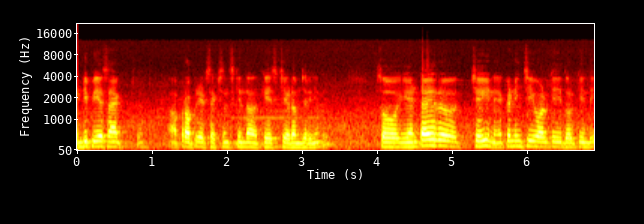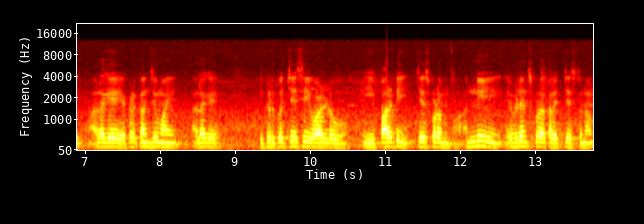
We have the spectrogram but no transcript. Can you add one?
ఎన్డీపీఎస్ యాక్ట్ అప్రాప్రియేట్ సెక్షన్స్ కింద కేసు చేయడం జరిగింది. సో ఈ ఎంటైర్ చైన్ ఎక్కడి నుంచి వాళ్ళకి దొరికింది అలాగే ఎక్కడ కన్జ్యూమ్ అయింది అలాగే ఇక్కడికి వచ్చేసి వాళ్ళు ఈ పార్టీ చేసుకోవడం అన్ని ఎవిడెన్స్ కూడా కలెక్ట్ చేస్తున్నాం.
